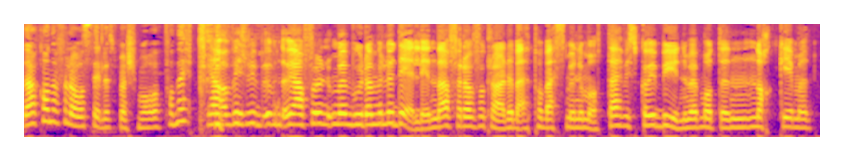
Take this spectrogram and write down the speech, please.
Da kan du få lov å stille spørsmålet på nytt. Ja, vi, ja for, men hvordan vil du dele inn da, for å forklare det på best mulig måte? Vi skal vi begynne med på en måte nakke med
